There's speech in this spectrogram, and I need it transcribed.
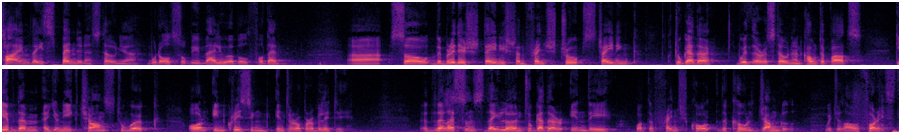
time they spend in Estonia would also be valuable for them. Uh, so the British, Danish, and French troops training together with their Estonian counterparts give them a unique chance to work on increasing interoperability. The lessons they learn together in the what the French call the cold jungle, which is our forest,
